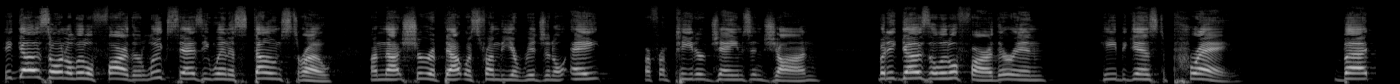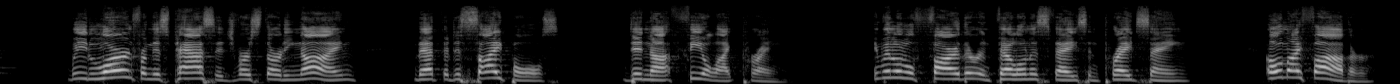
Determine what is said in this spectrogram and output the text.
He goes on a little farther. Luke says he went a stone's throw I'm not sure if that was from the original eight or from Peter, James, and John. But he goes a little farther and he begins to pray. But we learn from this passage, verse 39, that the disciples did not feel like praying. He went a little farther and fell on his face and prayed, saying, Oh, my Father,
